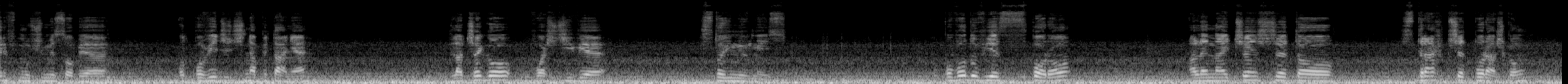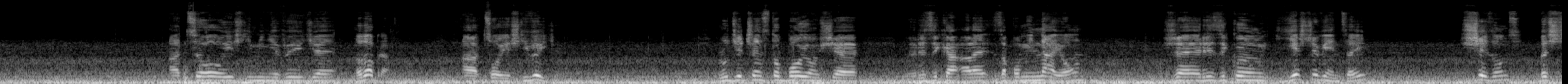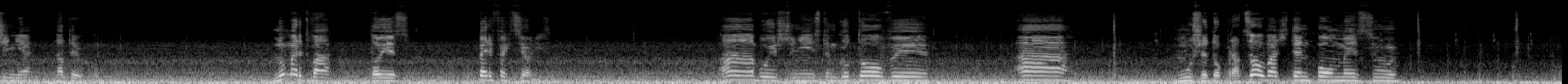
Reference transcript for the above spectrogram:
Najpierw musimy sobie odpowiedzieć na pytanie, dlaczego właściwie stoimy w miejscu. Powodów jest sporo, ale najczęstsze to strach przed porażką. A co jeśli mi nie wyjdzie? No dobra, a co jeśli wyjdzie? Ludzie często boją się ryzyka, ale zapominają, że ryzykują jeszcze więcej, siedząc bezczynnie na tyłku. Numer dwa to jest perfekcjonizm. A, bo jeszcze nie jestem gotowy. A, muszę dopracować ten pomysł.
